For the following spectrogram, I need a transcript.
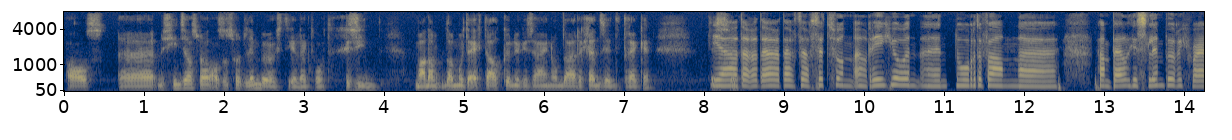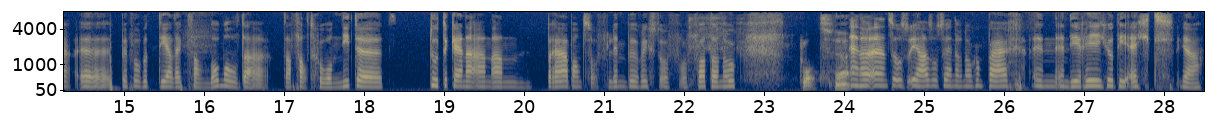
als, eh, misschien zelfs wel als een soort Limburgs dialect wordt gezien. Maar dan, dan moet er echt taalkundige zijn om daar de grens in te trekken. Dus, ja, daar, daar, daar, daar zit zo'n regio in, in, het noorden van, uh, van Belgisch Limburg, waar bijvoorbeeld het dialect van Lommel, daar, dat valt gewoon niet te, toe te kennen aan, aan Brabants of Limburgs of, of wat dan ook. Klopt, ja. En, en zo, ja, zo zijn er nog een paar in, in die regio die echt, ja.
